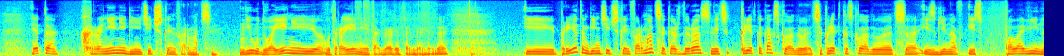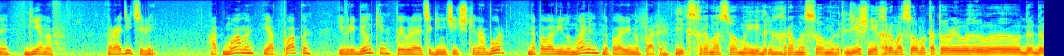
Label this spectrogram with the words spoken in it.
это хранение генетической информации. Угу. И удвоение ее, утроение и так далее, и так далее. Да? И при этом генетическая информация каждый раз, ведь клетка как складывается? Клетка складывается из генов, из половины генов родителей, от мамы и от папы, и в ребенке появляется генетический набор – наполовину мамин, наполовину папин. X-хромосомы, Y-хромосомы, лишние хромосомы, которые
